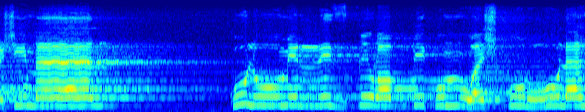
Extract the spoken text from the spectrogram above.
وشمال. كلوا من رزق ربكم واشكروا له.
